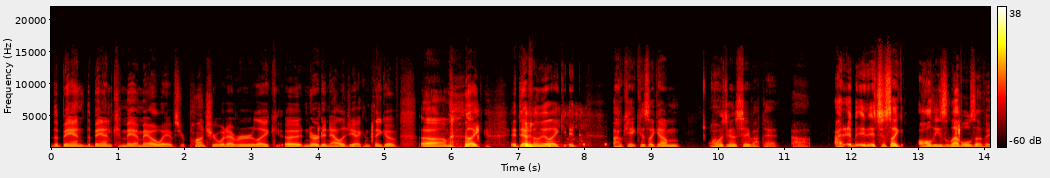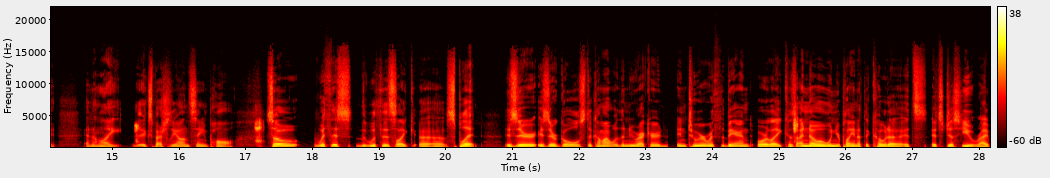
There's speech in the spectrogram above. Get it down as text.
the band the band Kamehameha waves your punch or whatever like uh, nerd analogy I can think of. Um, like it definitely like it. Okay, because like um, what was I gonna say about that? Uh, I, it, it- it's just like all these levels of it, and I'm like, especially on St. Paul. So with this with this like uh, uh, split, Is there is there goals to come out with a new record and tour with the band, or like? Because I know when you're playing at the Coda, it's it's just you, right?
